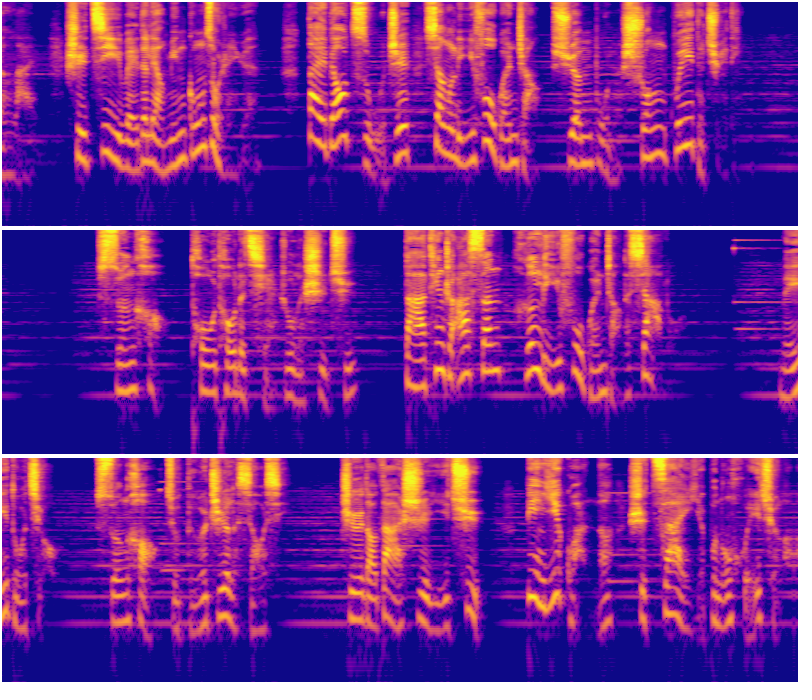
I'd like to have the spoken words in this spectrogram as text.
原来是纪委的两名工作人员代表组织向李副馆长宣布了双规的决定。孙浩偷偷的潜入了市区。打听着阿三和李副馆长的下落，没多久，孙浩就得知了消息，知道大势已去，殡仪馆呢是再也不能回去了。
